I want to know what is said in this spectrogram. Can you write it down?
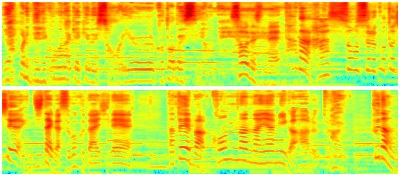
やっぱり練り込まなきゃいけない。そういうことですよね。そうですね。ただ発想すること自体がすごく大事で例えばこんな悩みがあるという、はい、普段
